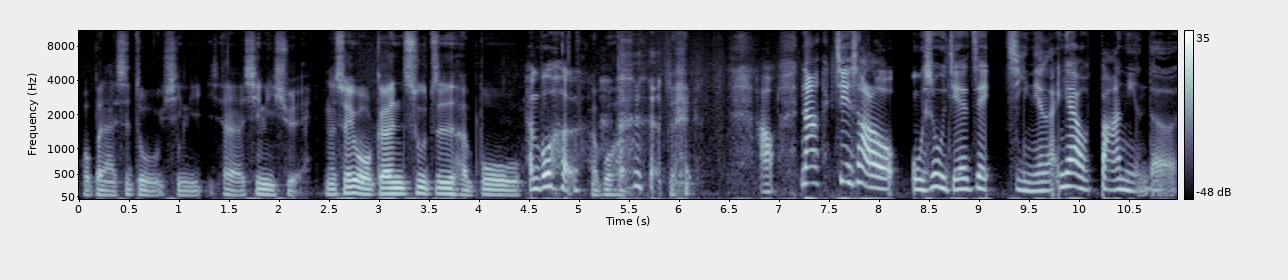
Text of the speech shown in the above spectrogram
我本来是读心理呃心理学，那所以我跟数字很不很不合，很不合，对。好，那介绍了五十五街这几年来应该有八年的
